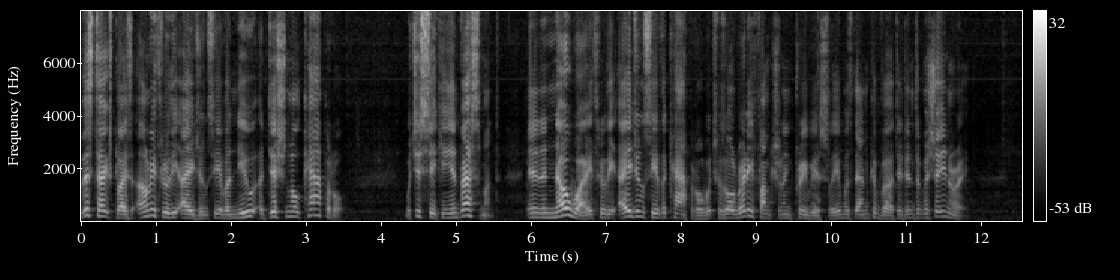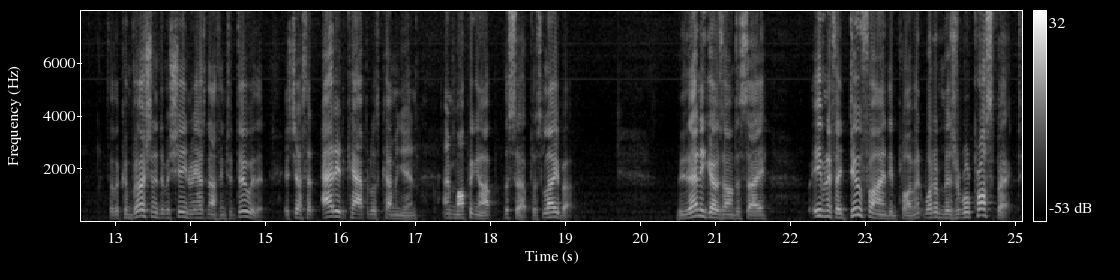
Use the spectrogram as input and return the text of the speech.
this takes place only through the agency of a new additional capital, which is seeking investment and in no way through the agency of the capital which was already functioning previously and was then converted into machinery. So the conversion into machinery has nothing to do with it. It's just that added capital is coming in and mopping up the surplus labour. But then he goes on to say, even if they do find employment, what a miserable prospect.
